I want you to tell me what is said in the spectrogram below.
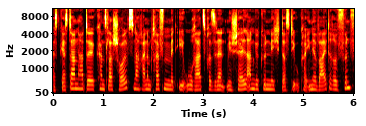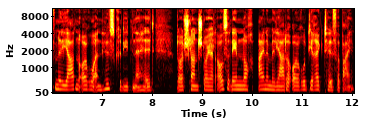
Erst gestern hatte Kanzler Scholz nach einem Treffen mit EU-Ratspräsident Michel angekündigt, dass die Ukraine weitere 5 Milliarden Euro an Hilfskrediten erhält. Deutschland steuert außerdem noch eine Milliarde Euro Direkthilfe bei.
